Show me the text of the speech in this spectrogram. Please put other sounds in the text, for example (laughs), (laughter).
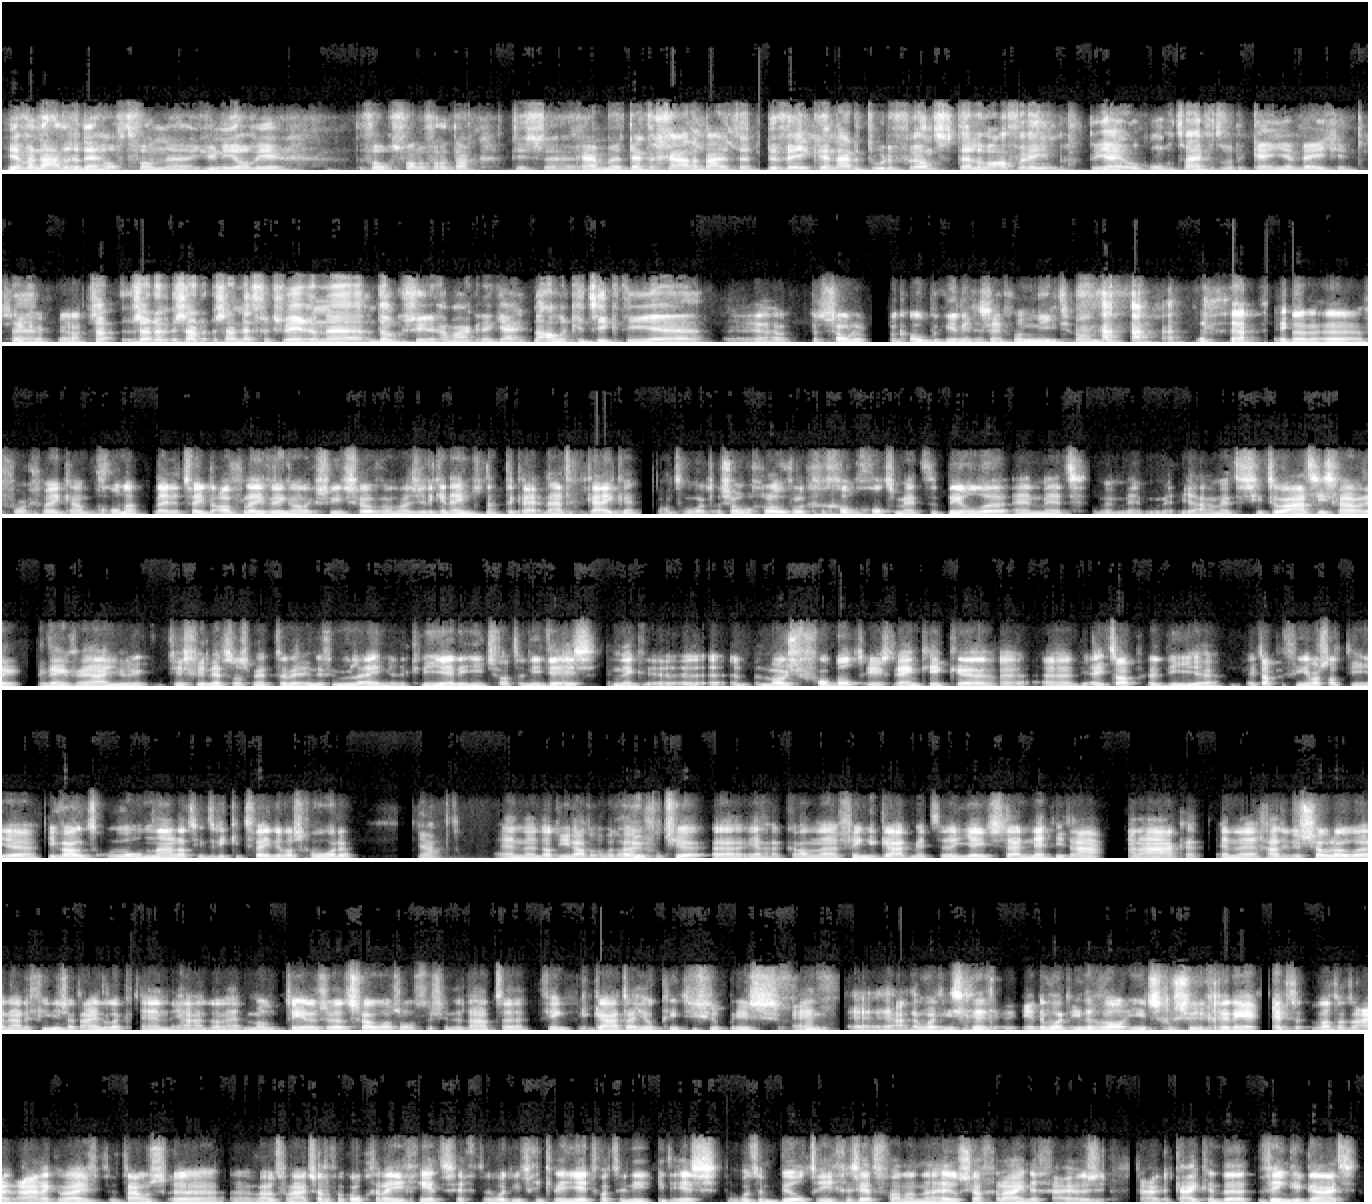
Ja, we naderen de helft van uh, juni alweer. De vogels vallen van het dak. Het is uh, ruim 30 graden buiten. De weken na de Tour de France tellen we af, Reem. Doe jij ook ongetwijfeld, want dat ken je een beetje. Zeker, uh, ja. Zou, zou, de, zou, zou, Netflix weer een, uh, een docu-serie gaan maken, denk jij? Na alle kritiek die... Ja, persoonlijk hoop ik eerlijk gezegd van niet. Want (laughs) ik ben er vorige week aan begonnen. Bij de tweede aflevering had ik zoiets zo van, waar zit ik in hemels naar te, naar te kijken? Want er wordt zo ongelooflijk gegoocheld met beelden en met, met, met, ja, met situaties waar ik denk van, ja, jullie, het is weer net zoals met in de Formule 1. Jullie creëren iets wat er niet is. En ik, het mooiste voorbeeld is denk ik die etappe, die etappe 4 was dat, die, die Wout won nadat hij drie keer tweede was geworden. Ja. En uh, dat hij nou op het heuveltje uh, ja, kan uh, met Yates daar net niet aan aanhaken. En uh, gaat hij dus solo uh, naar de finish uiteindelijk. En ja, dan monteren ze het zo alsof dus inderdaad uh, Vingegaard daar heel kritisch op is. En (laughs) ja, er wordt, iets er wordt in ieder geval iets gesuggereerd. Wat het uiteindelijk heeft trouwens Wout van Aert zelf ook op gereageerd. Zegt er wordt iets gecreëerd wat er niet is. Er wordt een beeld ingezet van een heel chagrijnig kijkende Vingegaard.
